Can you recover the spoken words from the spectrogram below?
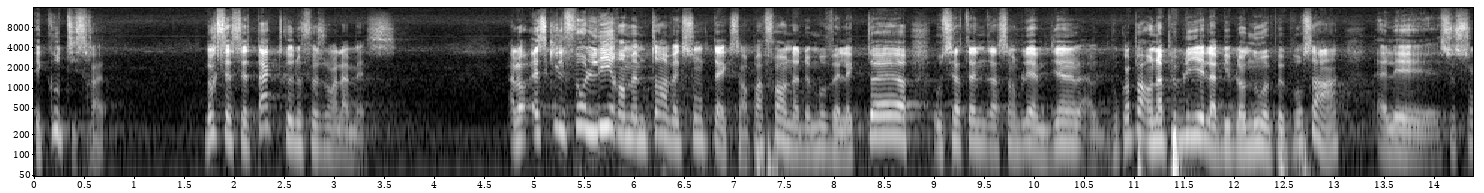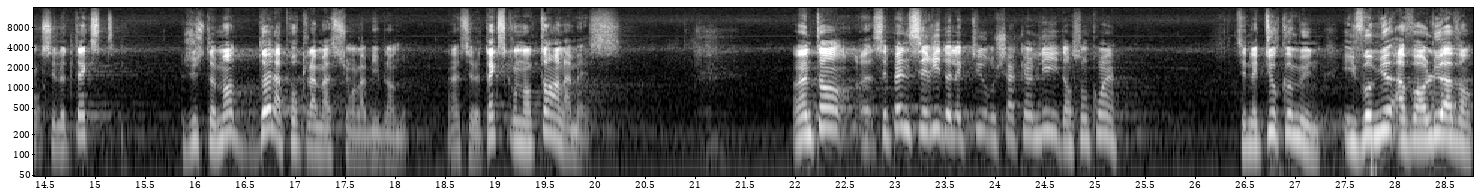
Écoute Israël. Donc c'est cet acte que nous faisons à la messe. Alors, est-ce qu'il faut lire en même temps avec son texte? Parfois, on a de mauvais lecteurs, ou certaines assemblées aiment bien. Pourquoi pas? On a publié la Bible en nous un peu pour ça. Hein. Elle est, c'est le texte, justement, de la proclamation, la Bible en nous. Hein. c'est le texte qu'on entend à la messe. En même temps, euh, ce n'est pas une série de lectures où chacun lit dans son coin. C'est une lecture commune. Il vaut mieux avoir lu avant.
